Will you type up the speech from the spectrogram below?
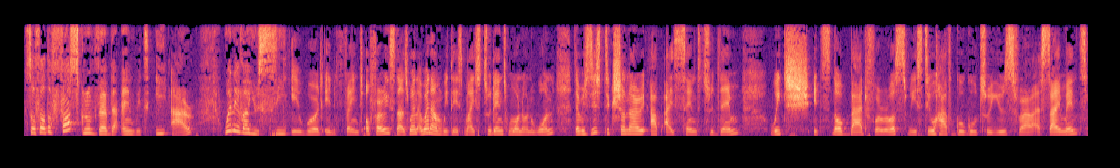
So for the first group verb that end with er, whenever you see a word in French, or for instance, when when I'm with a, my student one on one, there is this dictionary app I send to them which it's not bad for us. We still have Google to use for our assignments.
